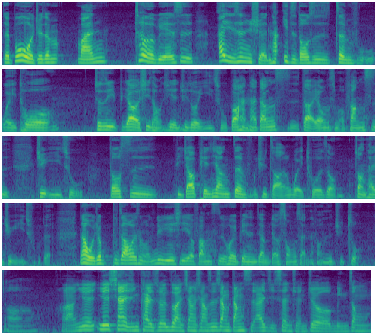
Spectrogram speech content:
对，不过我觉得蛮特别，是埃及圣犬，它一直都是政府委托。就是比较有系统性的去做移除，包含他当时到底用什么方式去移除，都是比较偏向政府去找人委托这种状态去移除的。那我就不知道为什么绿叶系的方式会变成这样比较松散的方式去做。哦，好啦，因为因为现在已经开始出乱象，像是像当时埃及圣权就有民众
